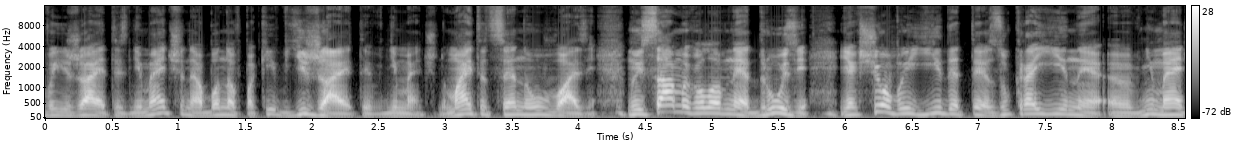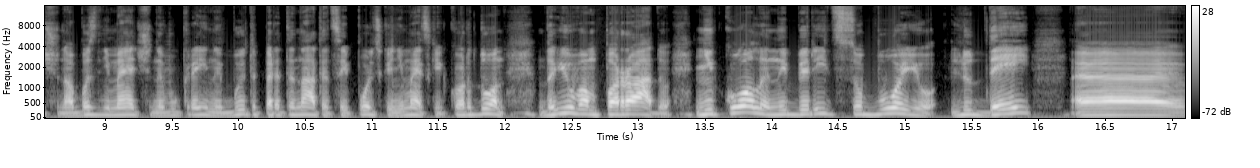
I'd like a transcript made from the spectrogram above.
виїжджаєте з Німеччини або навпаки в'їжджаєте в Німеччину. Майте це на увазі. Ну і саме головне, друзі, якщо ви їдете з України е, в Німеччину або з Німеччини в Україну і будете перетинати цей польсько-німецький кордон, даю вам пораду: ніколи не беріть з собою людей. Е,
